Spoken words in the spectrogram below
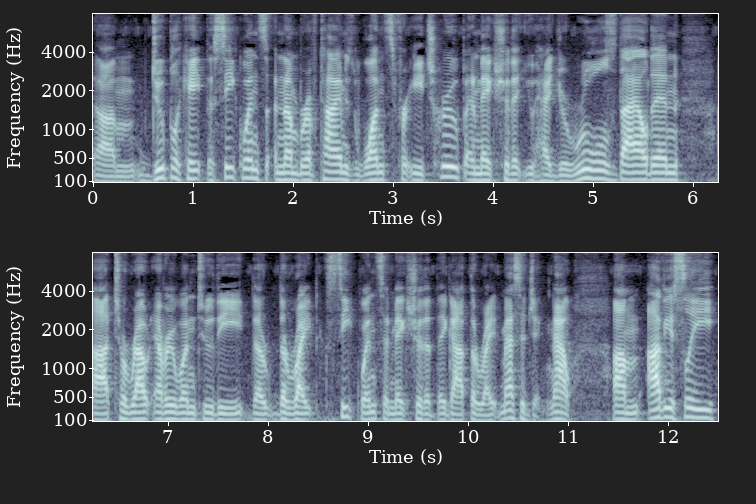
um, duplicate the sequence a number of times, once for each group, and make sure that you had your rules dialed in uh, to route everyone to the, the, the right sequence and make sure that they got the right messaging. Now, um, obviously,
